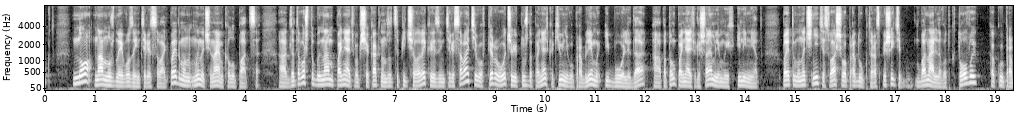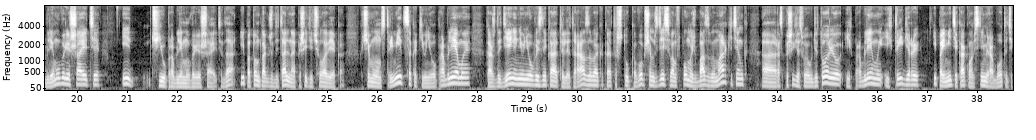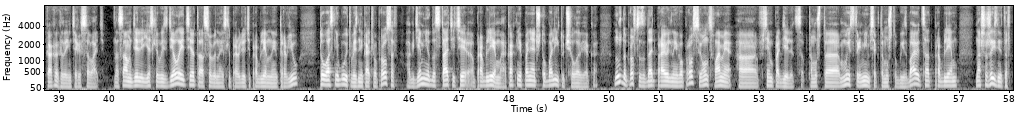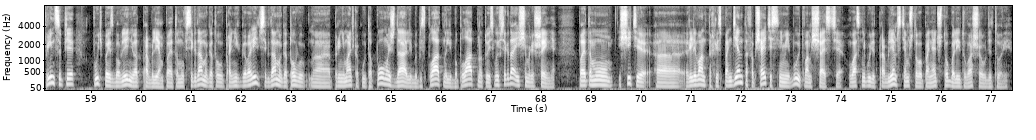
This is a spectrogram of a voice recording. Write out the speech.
но нам нужно его заинтересовать, поэтому мы начинаем колупаться. А для того, чтобы нам понять вообще, как нам зацепить человека и заинтересовать его, в первую очередь нужно понять, какие у него проблемы и боли, да, а потом понять, решаем ли мы их или нет. Поэтому начните с вашего продукта, распишите банально вот кто вы, какую проблему вы решаете и чью проблему вы решаете, да, и потом также детально опишите человека, к чему он стремится, какие у него проблемы, каждый день они у него возникают, или это разовая какая-то штука. В общем, здесь вам в помощь базовый маркетинг, а, распишите свою аудиторию, их проблемы, их триггеры, и поймите, как вам с ними работать и как их заинтересовать. На самом деле, если вы сделаете это, особенно если проведете проблемное интервью, то у вас не будет возникать вопросов, а где мне достать эти э, проблемы, а как мне понять, что болит у человека. Нужно просто задать правильные вопросы, и он с вами э, всем поделится, потому что мы стремимся к тому, чтобы избавиться от проблем. Наша жизнь это в принципе путь по избавлению от проблем. Поэтому всегда мы готовы про них говорить, всегда мы готовы э, принимать какую-то помощь, да, либо бесплатно, либо платно. То есть мы всегда ищем решение. Поэтому ищите э, релевантных респондентов, общайтесь с ними, и будет вам счастье. У вас не будет проблем с тем, чтобы понять, что болит у вашей аудитории.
